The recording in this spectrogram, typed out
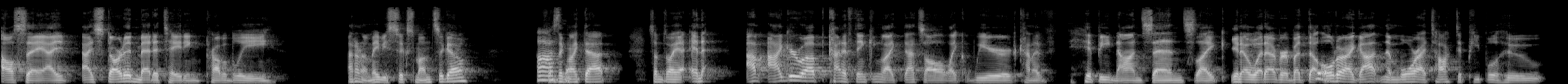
I'll say I I started meditating probably I don't know, maybe six months ago, awesome. something like that, something like that. And I, I, grew up kind of thinking like that's all like weird, kind of hippie nonsense, like you know whatever. But the hmm. older I got, and the more I talked to people who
